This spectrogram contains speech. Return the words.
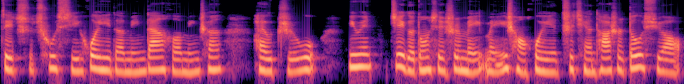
这次出席会议的名单和名称，还有职务。因为这个东西是每每一场会议之前，他是都需要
